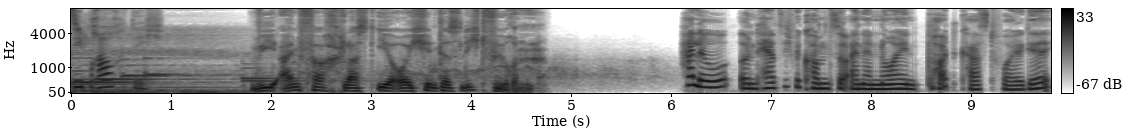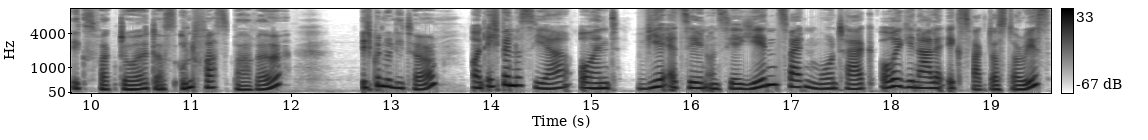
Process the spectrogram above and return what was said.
sie braucht dich. Wie einfach lasst ihr euch hinters Licht führen? Hallo und herzlich willkommen zu einer neuen Podcast-Folge X-Factor, das Unfassbare. Ich bin Lolita. Und ich bin Lucia und wir erzählen uns hier jeden zweiten Montag originale X-Factor-Stories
